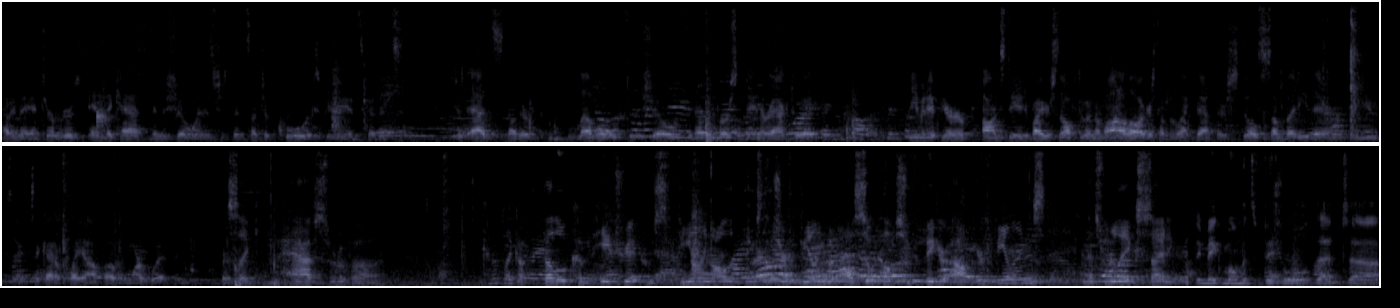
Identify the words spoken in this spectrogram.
having the interpreters in the cast and in the show with it's just been such a cool experience because it's just adds another level to the show. It's another person to interact with, and even if you're on stage by yourself doing a monologue or something like that, there's still somebody there for you to, to kind of play off of and work with. And It's like you have sort of a kind of like a fellow compatriot who's feeling all the things that you're feeling, but also helps you figure out your feelings, and that's really exciting. They make moments visual that uh,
